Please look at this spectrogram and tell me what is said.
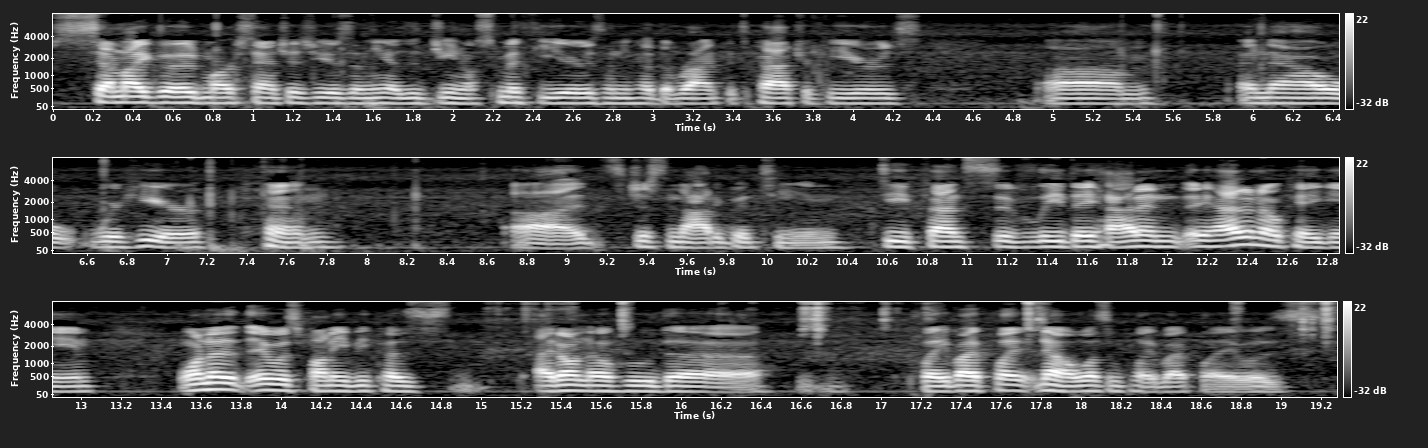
semi good Mark Sanchez years, and you had the Geno Smith years, and you had the Ryan Fitzpatrick years. Um, and now we're here, and uh, it's just not a good team. Defensively, they had an they had an okay game. One of it was funny because I don't know who the play by play. No, it wasn't play by play. It was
